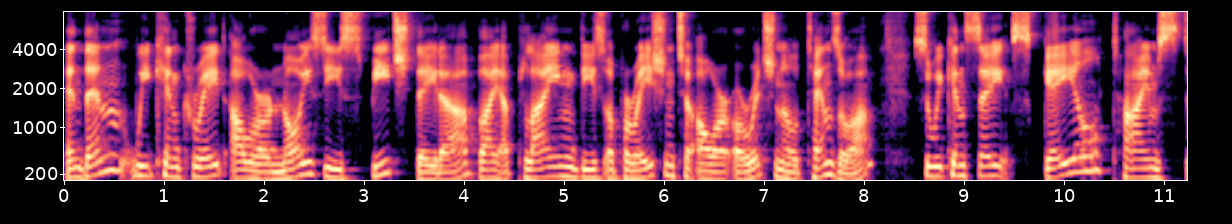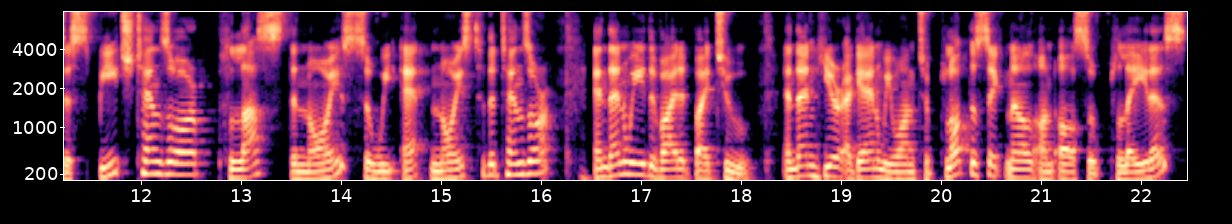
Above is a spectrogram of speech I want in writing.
And then we can create our noisy speech data by applying this operation to our original tensor. So we can say scale times the speech tensor plus the noise. So we add noise to the tensor and then we divide it by two. And then here again, we want to plot the signal and also play this.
